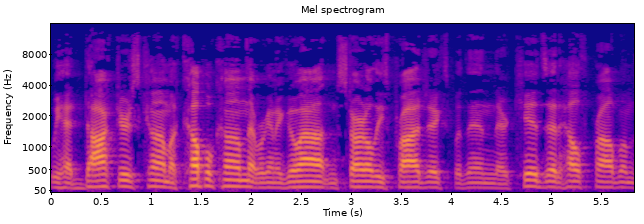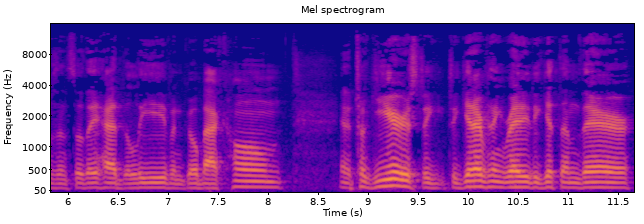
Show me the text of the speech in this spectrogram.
We had doctors come, a couple come that were going to go out and start all these projects, but then their kids had health problems, and so they had to leave and go back home. And it took years to, to get everything ready to get them there.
